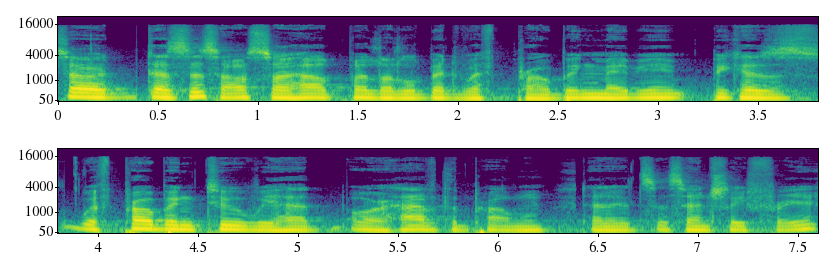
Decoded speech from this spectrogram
So does this also help a little bit with probing maybe? Because with probing too we had or have the problem that it's essentially free.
